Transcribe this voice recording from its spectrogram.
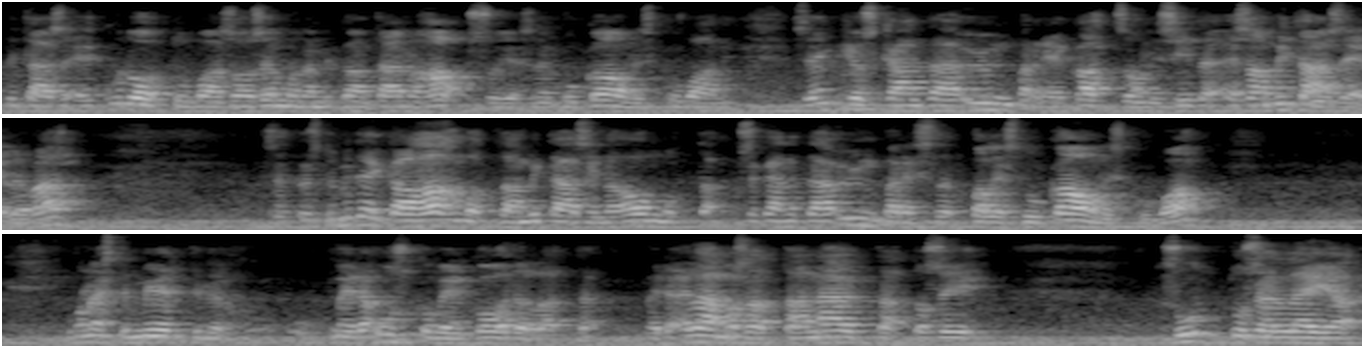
pitää se ei kudottu, vaan se on semmoinen, mikä on täynnä hapsuja, se on kaunis kuva, niin senkin jos kääntää ympäri ja katsoo, niin siitä ei saa mitään selvää. Se pysty mitenkään hahmottaa mitä siinä on, mutta kun se käännetään ympäri, paljastuu kaunis kuva. Monesti miettinyt meidän uskovien kohdalla, että meidän elämä saattaa näyttää tosi suttuselle ja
